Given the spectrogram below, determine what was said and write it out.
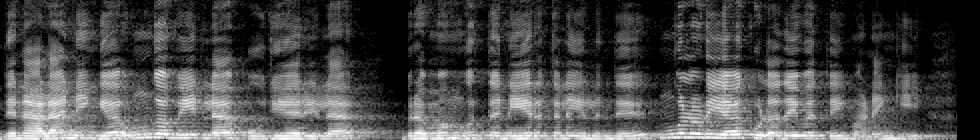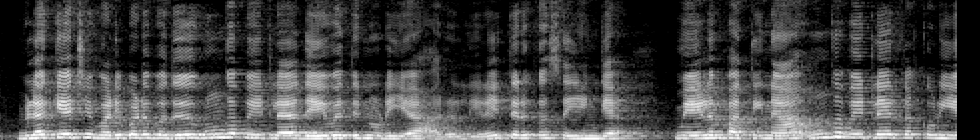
இதனால் நீங்கள் உங்கள் வீட்டில் பூஜை அறையில் பிரம்ம முகூர்த்த நேரத்தில் எழுந்து உங்களுடைய குலதெய்வத்தை வணங்கி விளக்கேற்றி வழிபடுவது உங்கள் வீட்டில் தெய்வத்தினுடைய அருள் நிலைத்திருக்க செய்யுங்க. மேலும் பார்த்தீங்கன்னா உங்கள் வீட்டில் இருக்கக்கூடிய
